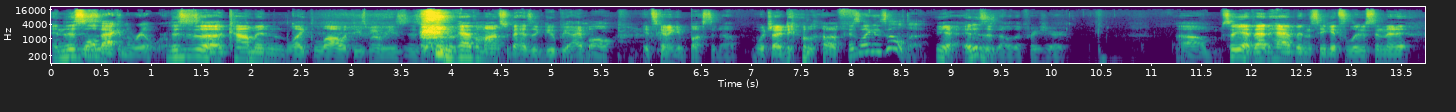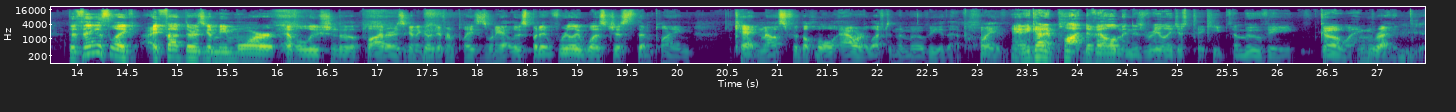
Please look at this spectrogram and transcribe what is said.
And this while is back in the real world. this is a common like law with these movies: is if you have a monster that has a goopy eyeball, it's gonna get busted up, which I do love. it's like a Zelda. Yeah, it is a Zelda for sure. Um, so yeah, that happens. He gets loose, and then it, the thing is, like, I thought there was gonna be more evolution to the plot, or is gonna go different places when he got loose, but it really was just them playing cat and mouse for the whole hour left in the movie at that point. Any kind of plot development is really just to keep the movie going. Right. Yeah.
